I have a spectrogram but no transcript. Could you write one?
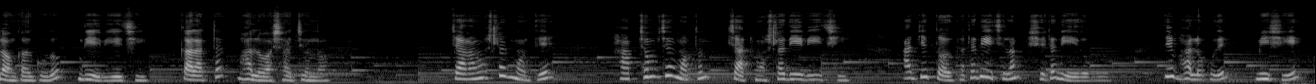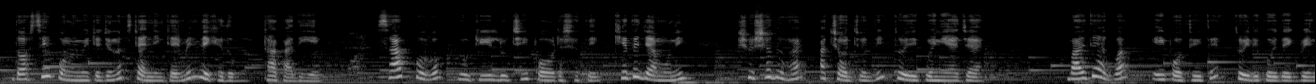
লঙ্কার গুঁড়ো দিয়ে দিয়েছি কালারটা ভালো আসার জন্য। চানা মশলার মধ্যে হাফ চামচের মতন চাট মশলা দিয়ে দিয়েছি। আর যে তরকাটা দিয়েছিলাম সেটা দিয়ে দেবো। দিয়ে ভালো করে মিশিয়ে দশ থেকে পনেরো মিনিটের জন্য স্ট্যান্ডিং টাইমে রেখে দেবো ঢাকা দিয়ে। সার্ভ করব রুটি, লুচি, পরোটার সাথে। খেতে যেমনই সুস্বাদু হয় আর চটজলদি তৈরি করে নেওয়া যায়। বাড়িতে একবার এই পদ্ধতিতে তৈরি করে দেখবেন।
